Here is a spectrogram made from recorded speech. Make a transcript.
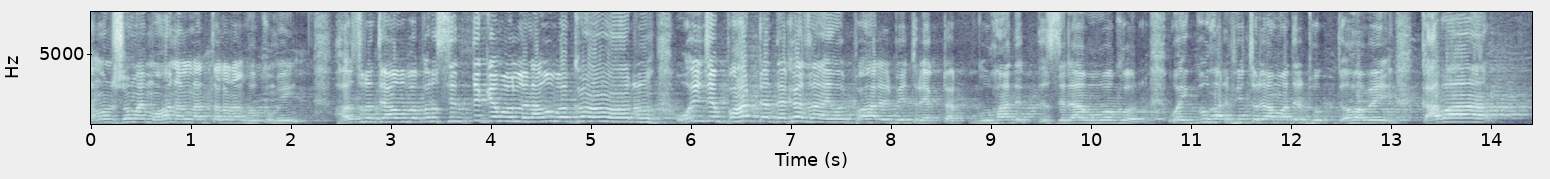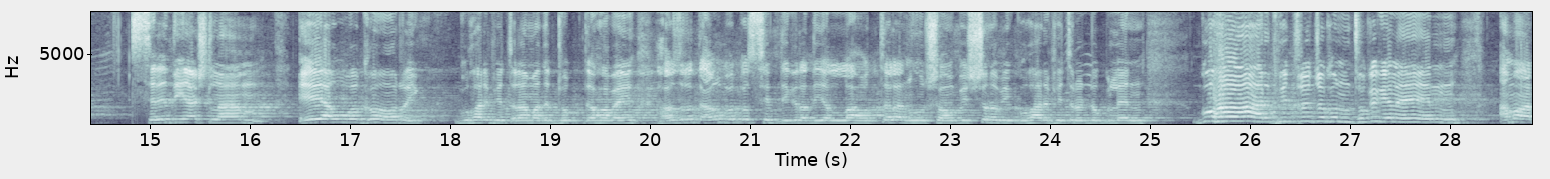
এমন সময় মহান আল্লাহ তালার হুকুমে হজরতে আবু বকর সিদ্দিককে বললেন, আবু বকর, ওই যে পাহাড়টা দেখা যায়, ওই পাহাড়ের ভিতরে একটা গুহা দেখতেছে রে আবু বকর। ওই গুহার ভিতরে আমাদের ঢুকতে হবে। কাবা ছেড়ে দিয়ে আসলাম। এ আবু বকর গুহার ভিতরে আমাদের ঢুকতে হবে। হজরত আবু সিদ্দিক রাদি আল্লাহ সহ বিশ্বনবী গুহার ভিতরে ঢুকলেন। গুহার ভিতরে যখন ঢুকে গেলেন আমার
